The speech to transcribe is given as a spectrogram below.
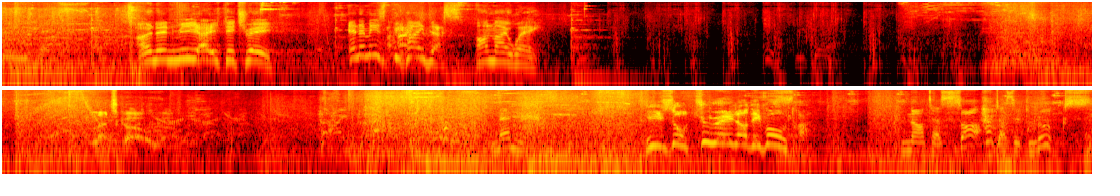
dangerous. Un ennemi a été tué Enemies behind us! On my way. Let's go. Many. Ils ont tué l'un des vôtres Not as soft as it looks.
